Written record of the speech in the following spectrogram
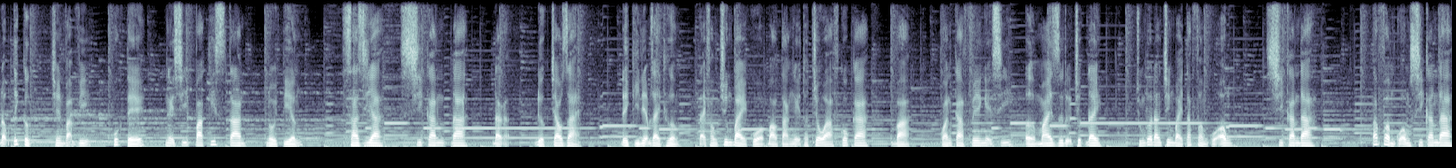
động tích cực trên phạm vi quốc tế, nghệ sĩ Pakistan nổi tiếng Sajia Sikanda đã được trao giải để kỷ niệm giải thưởng tại phòng trưng bày của Bảo tàng nghệ thuật châu Á Fukuoka và quán cà phê nghệ sĩ ở Mai Dư Đự trước đây. Chúng tôi đang trưng bày tác phẩm của ông Sikanda. Tác phẩm của ông Sikanda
